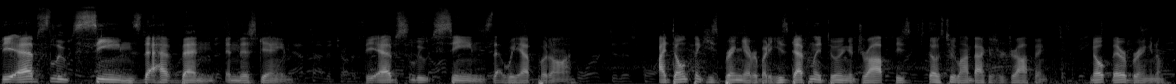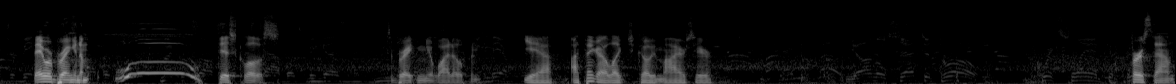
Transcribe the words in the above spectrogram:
The absolute scenes that have been in this game. The absolute scenes that we have put on. I don't think he's bringing everybody. He's definitely doing a drop. These those two linebackers are dropping. Nope, they were bringing them. They were bringing them. This close to breaking it wide open. Yeah, I think I like Jakobi Meyers here. First down.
